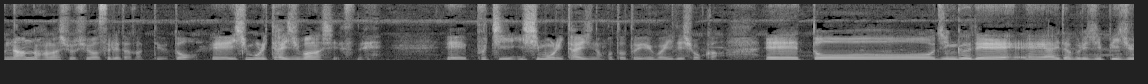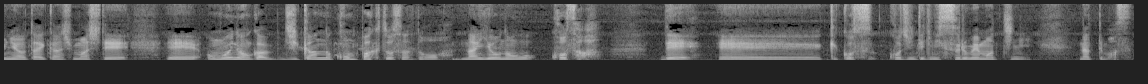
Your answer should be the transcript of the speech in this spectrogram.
何の話をし忘れたかっていうと、えー、石森退治話ですね。えー、プチ石森退治のことと言えばいいでしょうか。えー、っと、神宮で、えー、IWGP ジュニアを体感しまして、え思いのほか時間のコンパクトさと内容の濃さで、えー、結構個人的にスルメマッチになってます。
